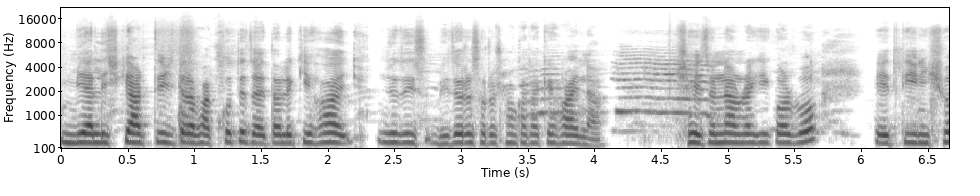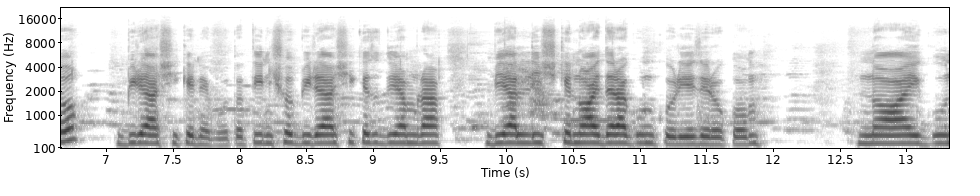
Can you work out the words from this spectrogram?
বিয়াল্লিশকে আটত্রিশ দ্বারা ভাগ করতে চাই, তাহলে কি হয়? যদি ভিতরে ছোট সংখ্যা থাকে, হয় না। সেই জন্য আমরা কি করব? এই তিনশো বিরাশিকে নেব। তো তিনশো বিরাশিকে যদি আমরা বিয়াল্লিশকে নয় দ্বারা গুণ করি যেরকম নয় গুণ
